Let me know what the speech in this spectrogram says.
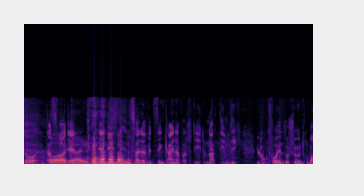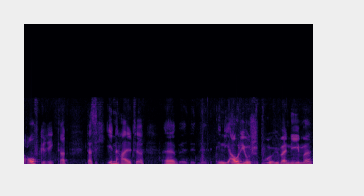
so, das oh, war der, der nächste Insider-Witz, den keiner versteht. Und nachdem sich Luke vorhin so schön drüber aufgeregt hat, dass ich Inhalte äh, in die Audiospur übernehme,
